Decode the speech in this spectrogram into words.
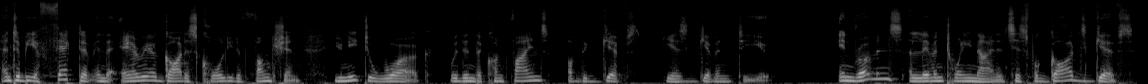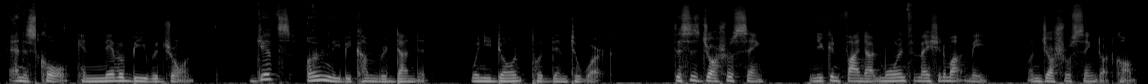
And to be effective in the area God has called you to function, you need to work within the confines of the gifts He has given to you. In Romans 11:29 it says for God's gifts and his call can never be withdrawn. Gifts only become redundant when you don't put them to work. This is Joshua Singh and you can find out more information about me on joshuasingh.com.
